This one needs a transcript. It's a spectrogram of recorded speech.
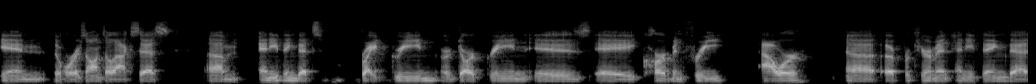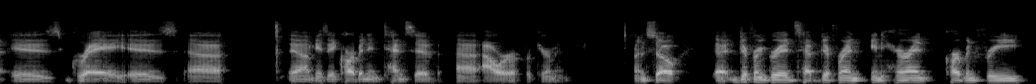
in the horizontal axis. Um, anything that's bright green or dark green is a carbon-free hour uh, of procurement. Anything that is gray is uh, um, is a carbon-intensive uh, hour of procurement. And so uh, different grids have different inherent carbon-free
